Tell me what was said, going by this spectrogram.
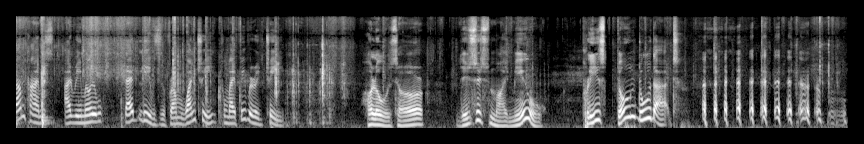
Sometimes I remove dead leaves from one tree to my favorite tree. Hello, sir. This is my meal. Please don't do that.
